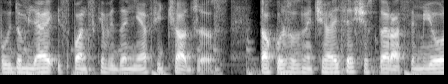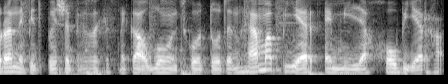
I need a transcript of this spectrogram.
повідомляє іспанське видання Фічаджес. Також означається, що стара Семьора не підпише півзахисника лондонського Тоттенгема П'єр Еміля Хоб'єрга.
